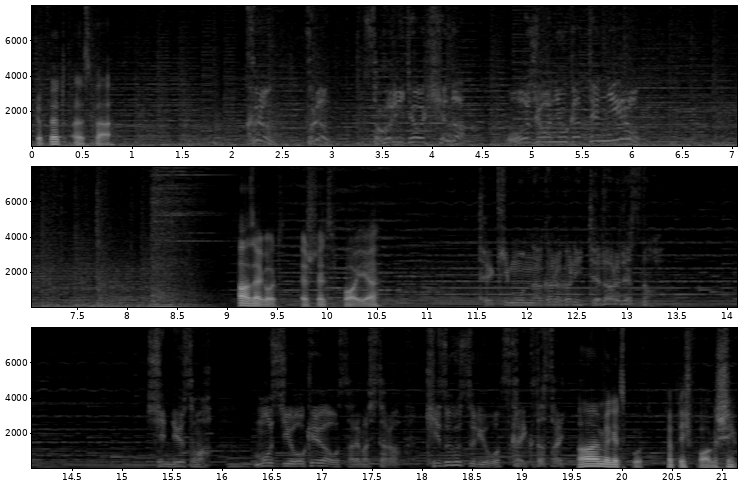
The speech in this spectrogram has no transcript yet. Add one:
skriptet, alles klar. Ah, sehr gut. Er stellt sich vor ihr. 敵もなかなかに手だれですな神竜様もしお怪我をされましたら傷薬をお使いください Oh, mir geht's gut. Ich habe dich vorgeschickt.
